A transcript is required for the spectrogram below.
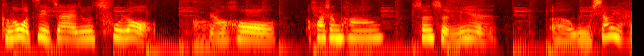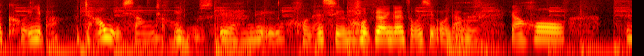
可能我自己最爱就是醋肉，啊然后花生汤、酸笋面，呃，五香也还可以吧，炸五香，炸五香耶那个好难形容，我 不知道应该怎么形容它。嗯，然后，呃，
